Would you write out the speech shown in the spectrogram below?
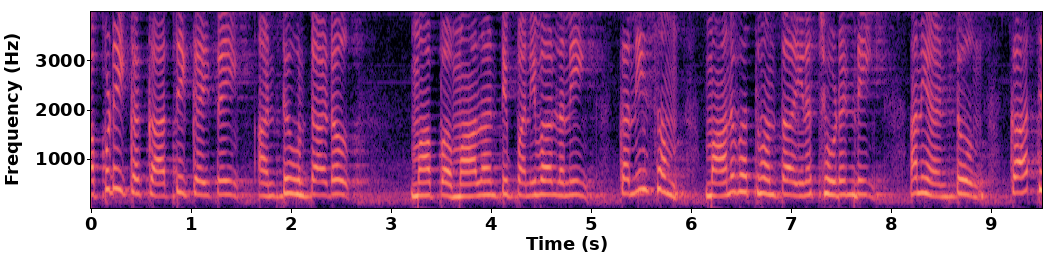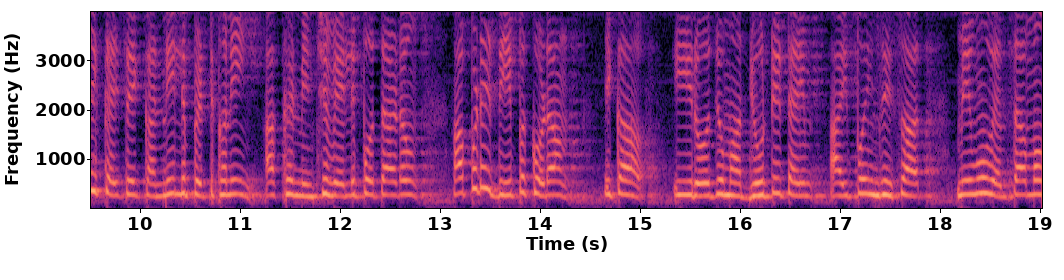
అప్పుడు ఇక కార్తీక్ అయితే అంటూ ఉంటాడు మా ప మాలాంటి పని వాళ్ళని కనీసం మానవత్వంతో అయినా చూడండి అని అంటూ కార్తీక్ అయితే కన్నీళ్ళు పెట్టుకొని అక్కడి నుంచి వెళ్ళిపోతాడు. అప్పుడే దీప కూడా ఇక ఈరోజు మా డ్యూటీ టైం అయిపోయింది సార్ మేము వెళ్తాము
